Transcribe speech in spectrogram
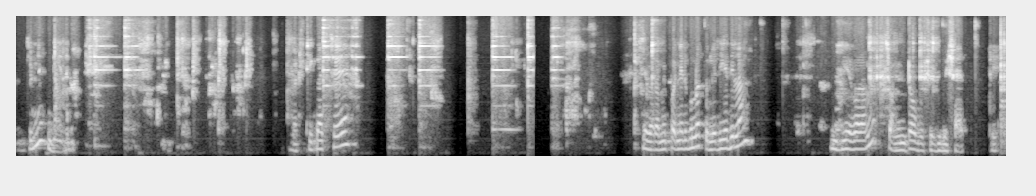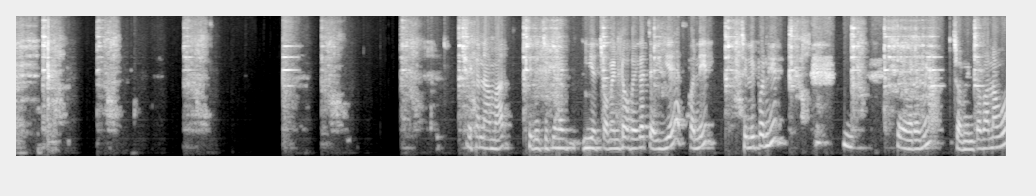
জন্য দিয়ে দিলাম। ঠিক আছে। এবার আমি পনিরগুলো তুলে দিয়ে দিলাম। দিয়ে এবার আমি চাউমিনটাও বসে দিবি ঠিক। এখানে আমার চিলি চিকেনের ইয়ে চাউমিনটাও হয়ে গেছে ইয়ে পনির, চিলি পনির। এবার আমি চাউমিনটা বানাবো।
